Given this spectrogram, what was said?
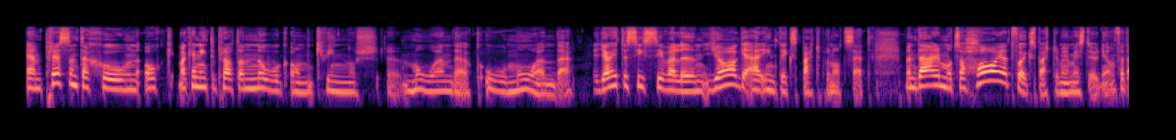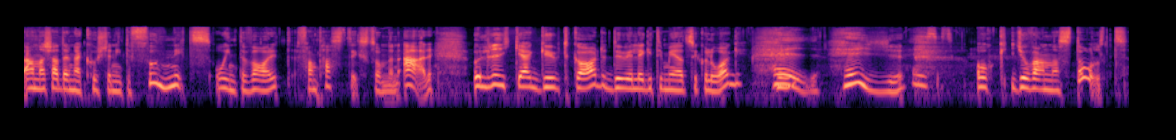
en presentation och man kan inte prata nog om kvinnors eh, mående och omående. Jag heter Sissi Wallin. Jag är inte expert på något sätt. Men däremot så har jag två experter med mig i studion. För att annars hade den här kursen inte funnits och inte varit fantastisk som den är. Ulrika Gutgard, du är legitimerad psykolog. Hej! Hej! Hej och Giovanna Stolt,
